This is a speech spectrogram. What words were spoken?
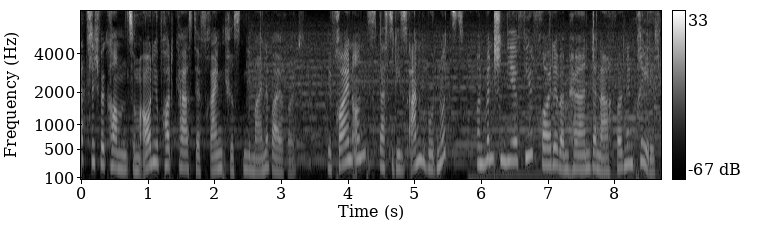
Herzlich willkommen zum Audiopodcast der Freien Christengemeinde Bayreuth. Wir freuen uns, dass du dieses Angebot nutzt und wünschen dir viel Freude beim Hören der nachfolgenden Predigt.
